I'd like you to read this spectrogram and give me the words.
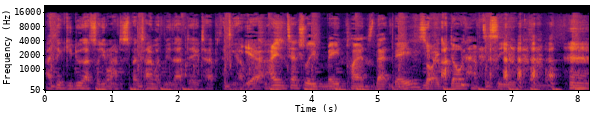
I think you do that so you don't have to spend time with me that day, type of thing. You have Yeah, I intentionally made plans that day so I don't have to see you.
